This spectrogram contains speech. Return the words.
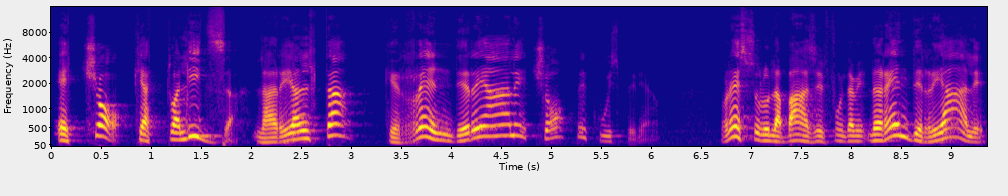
è ciò che attualizza la realtà che rende reale ciò per cui speriamo non è solo la base, il fondamento, la rende reale.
